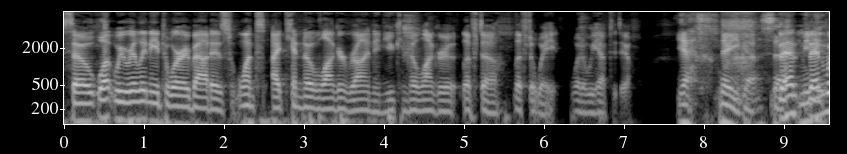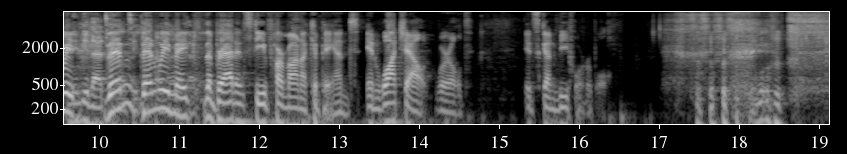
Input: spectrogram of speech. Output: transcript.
So what we really need to worry about is once I can no longer run and you can no longer lift a lift a weight, what do we have to do? Yeah, there you go. So then, maybe, then we maybe that's then then we make the Brad and Steve harmonica band and watch out world. It's going to be horrible.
